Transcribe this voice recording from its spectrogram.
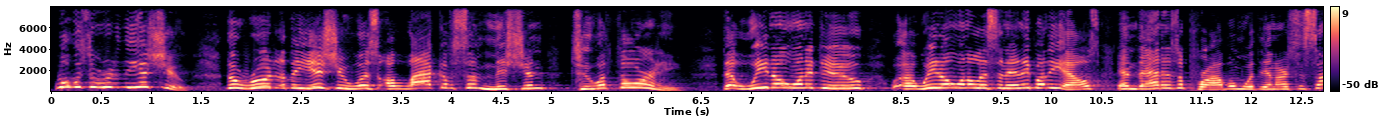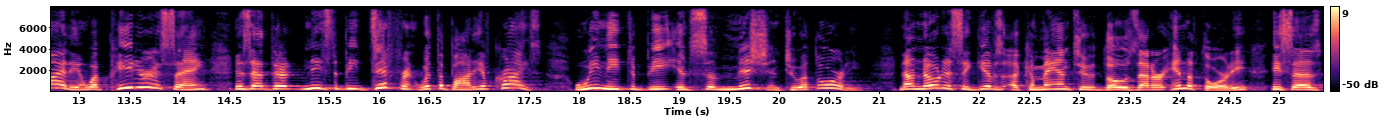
What was the root of the issue? The root of the issue was a lack of submission to authority. That we don't want to do, uh, we don't want to listen to anybody else, and that is a problem within our society. And what Peter is saying is that there needs to be different with the body of Christ. We need to be in submission to authority. Now, notice he gives a command to those that are in authority. He says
